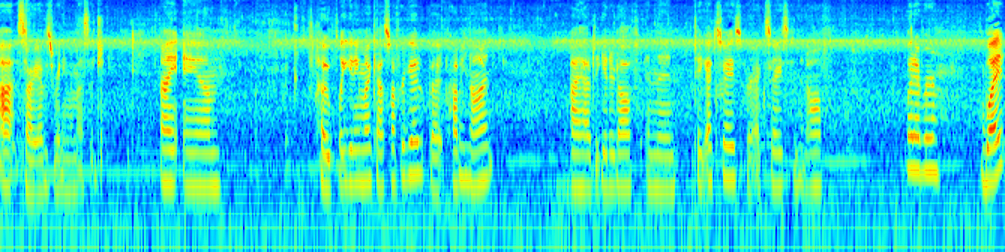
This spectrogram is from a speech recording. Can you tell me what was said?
Uh, sorry, I was reading a message. I am hopefully getting my cast off for good, but probably not. I have to get it off and then take x-rays or x-rays and then off. Whatever. What?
